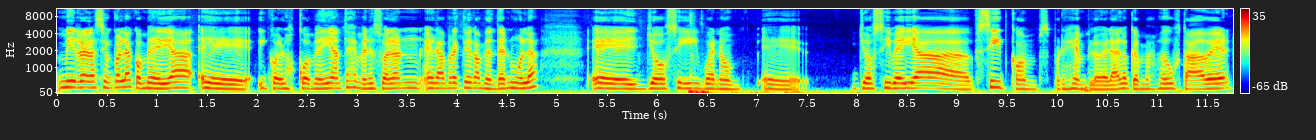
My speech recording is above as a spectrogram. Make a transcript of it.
Mi relación con la comedia eh, y con los comediantes en Venezuela era prácticamente nula. Eh, yo sí, bueno, eh, yo sí veía sitcoms, por ejemplo, era lo que más me gustaba ver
